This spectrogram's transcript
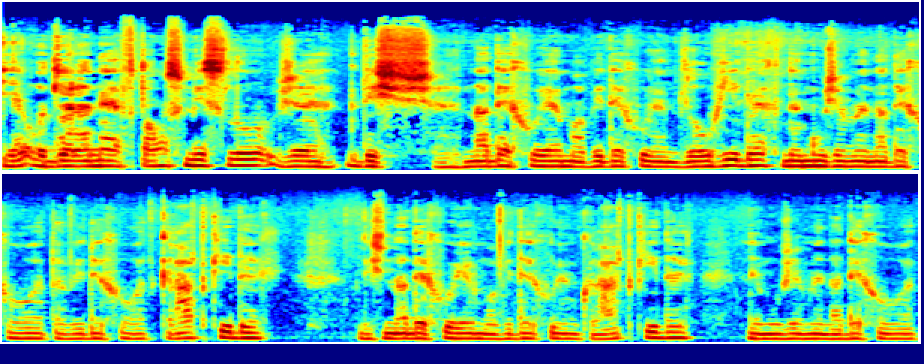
je oddělené v tom smyslu, že když nadechujeme a vydechujeme dlouhý dech, nemůžeme nadechovat a vydechovat krátký dech. Když nadechujeme a vydechujeme krátký dech, nemůžeme nadechovat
